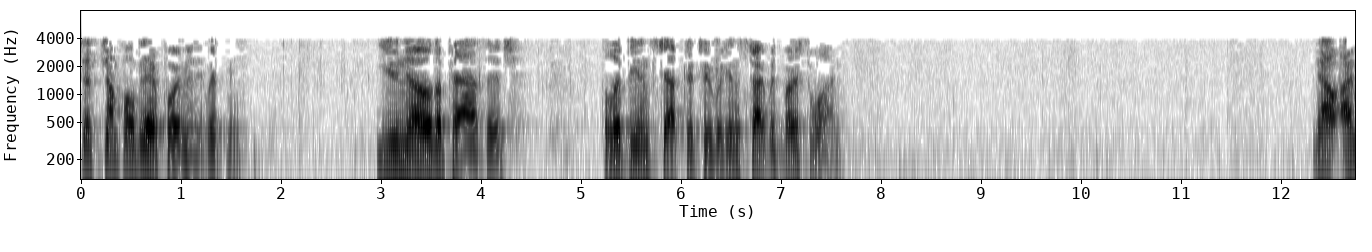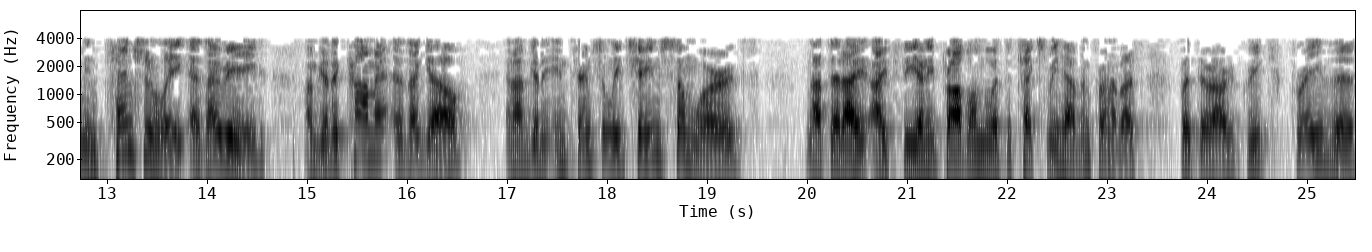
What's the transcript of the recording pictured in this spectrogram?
Just jump over there for a minute with me. You know the passage. Philippians chapter 2. We're going to start with verse 1. Now, I'm intentionally, as I read, I'm going to comment as I go, and I'm going to intentionally change some words. Not that I, I see any problem with the text we have in front of us, but there are Greek phrases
